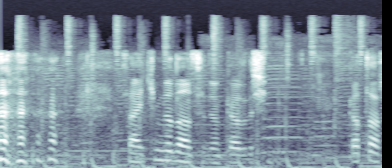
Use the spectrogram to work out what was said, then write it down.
Sen kimle dans ediyorsun kardeşim? Katar.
